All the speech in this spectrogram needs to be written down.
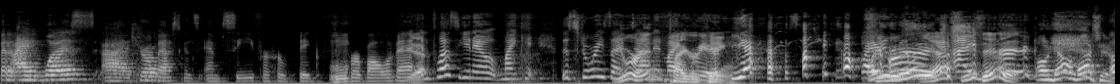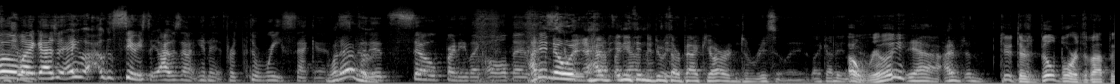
But I was uh, Carole Baskin's MC for her big fur ball event, Mm-hmm. Yeah. and plus, you know, my ca- the stories I've You were done in in my Tiger career. King. Yes, I know. I heard. really? Yeah, I she's in it. heard. Oh, now I'm watching. it, Oh sure. my gosh! I, I seriously, I was not in it for three seconds. Whatever. But it's so funny, like all the. I didn't know it had anything to do with too. our backyard until recently. Like I didn't. Oh, know. really? Yeah, I've. um, Dude, there's billboards about the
